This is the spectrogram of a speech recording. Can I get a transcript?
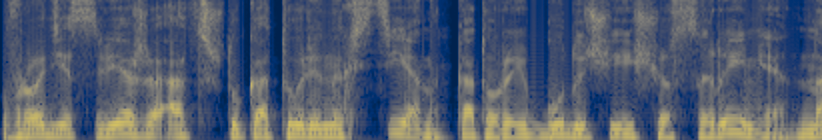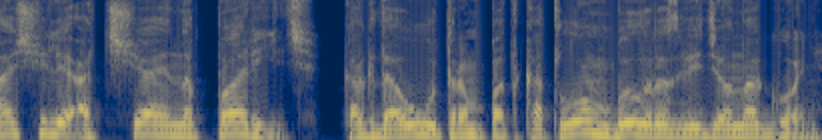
вроде свеже отштукатуренных стен, которые, будучи еще сырыми, начали отчаянно парить, когда утром под котлом был разведен огонь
